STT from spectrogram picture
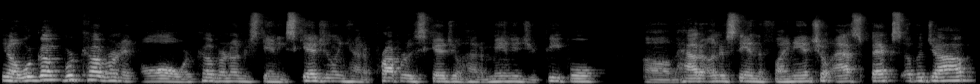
you know, we're go- we're covering it all. We're covering understanding scheduling, how to properly schedule, how to manage your people, um, how to understand the financial aspects of a job,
